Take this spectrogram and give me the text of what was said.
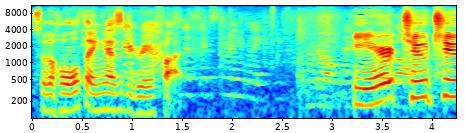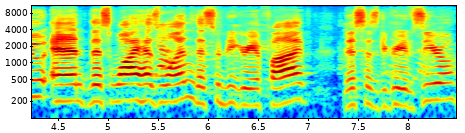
So the whole thing has a degree of down, 5. 'cause That's like something like you should Here, 2, 2, and this y has 1. This would be degree of 5. This has degree of 0.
